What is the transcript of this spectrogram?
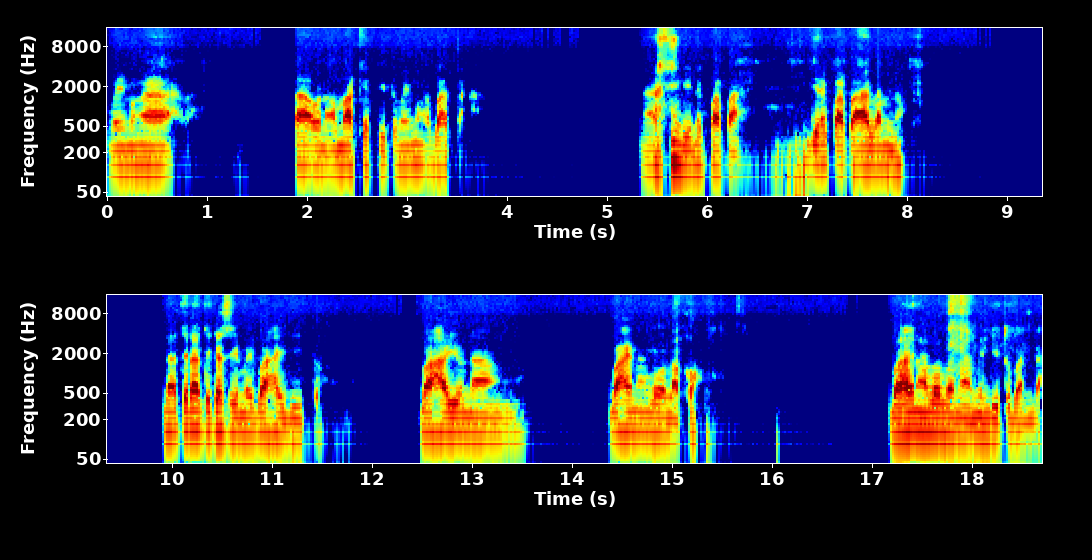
May mga tao na umakyat dito, may mga bata na hindi nagpapa hindi nagpapaalam no. Dati-dati kasi may bahay dito. Bahay yun ng bahay ng lola ko. Bahay ng lola namin dito banda.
